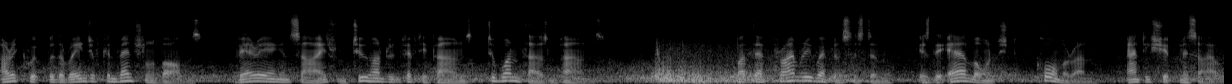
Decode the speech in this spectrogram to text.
are equipped with a range of conventional bombs, varying in size from 250 pounds to 1000 pounds. But their primary weapon system is the air-launched Cormoran anti-ship missile.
